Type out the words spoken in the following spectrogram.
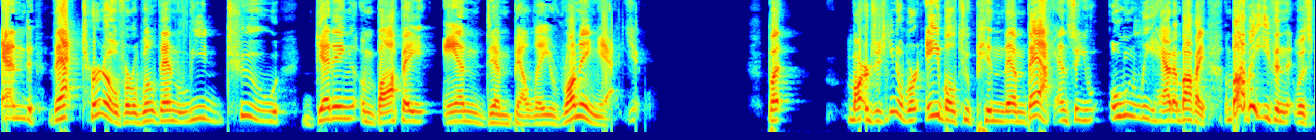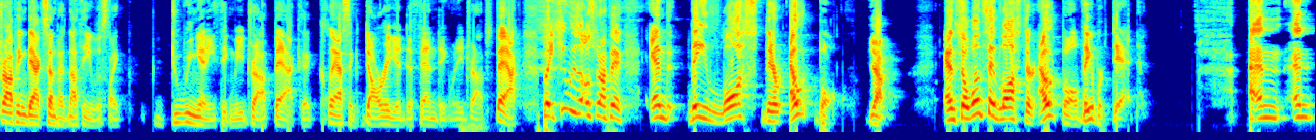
And that turnover will then lead to getting Mbappe and Dembele running at you. But Argentina were able to pin them back, and so you only had Mbappe. Mbappe even was dropping back sometimes. Not that he was like doing anything when he dropped back. A classic Daria defending when he drops back. But he was also dropping back, and they lost their out ball. Yeah. And so once they lost their out ball, they were dead. And and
